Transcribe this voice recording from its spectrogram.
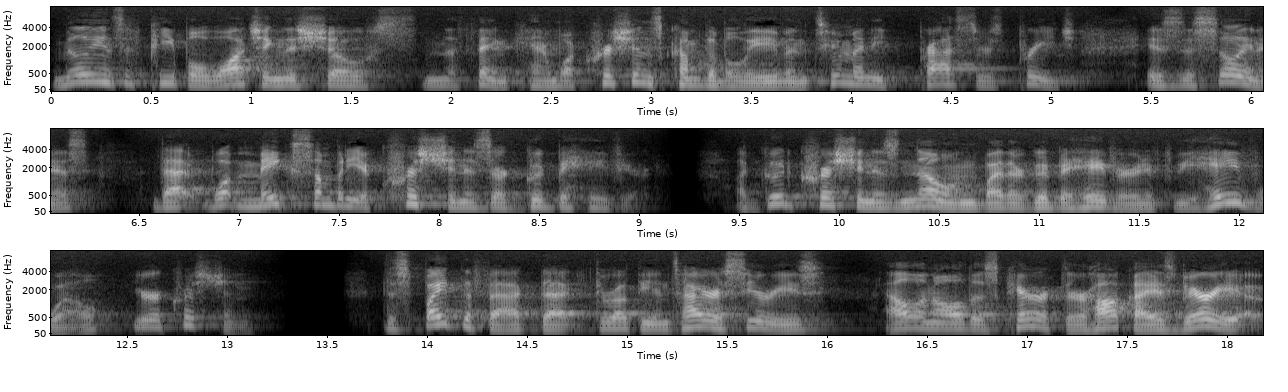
millions of people watching this show think, and what Christians come to believe, and too many pastors preach, is the silliness that what makes somebody a Christian is their good behavior. A good Christian is known by their good behavior, and if you behave well, you're a Christian. Despite the fact that throughout the entire series, Alan Alda's character, Hawkeye, is very uh,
